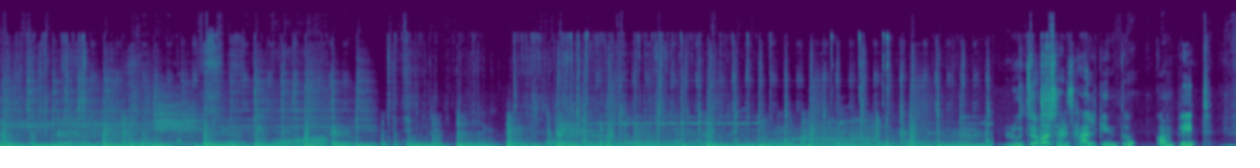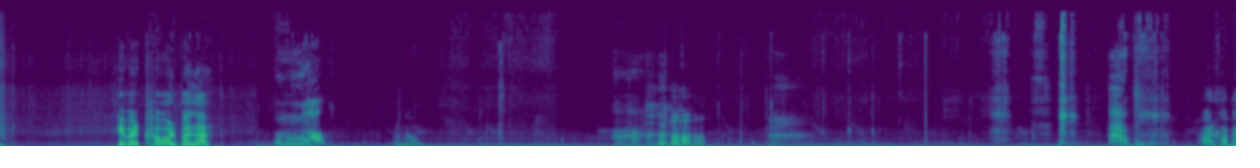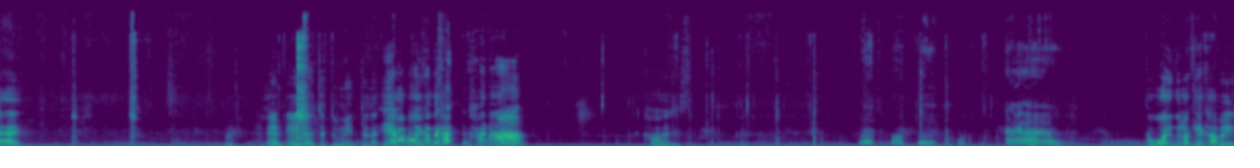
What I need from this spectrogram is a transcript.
রুচো মাছের ঝাল কিন্তু কমপ্লিট এবার খাওয়ার পালা। আর খাবে? এটা হচ্ছে তুমি একটু এ বাবা, ওইখান থেকে খা- খাস তো ওইগুলো কে খাবে?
